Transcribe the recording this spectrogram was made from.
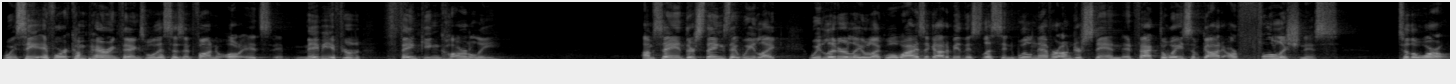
We see if we're comparing things, well, this isn't fun. Well, it's it, maybe if you're thinking carnally. I'm saying there's things that we like. We literally were like, well, why has it got to be this? Listen, we'll never understand. In fact, the ways of God are foolishness to the world.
